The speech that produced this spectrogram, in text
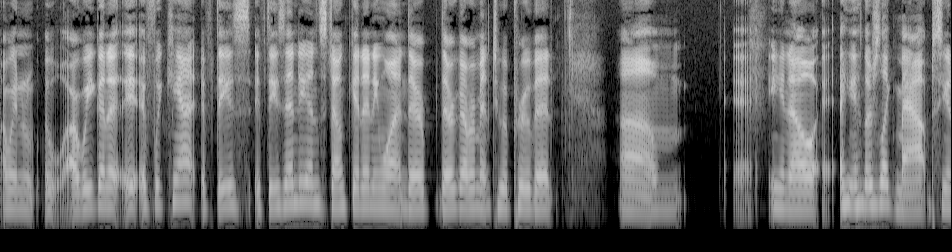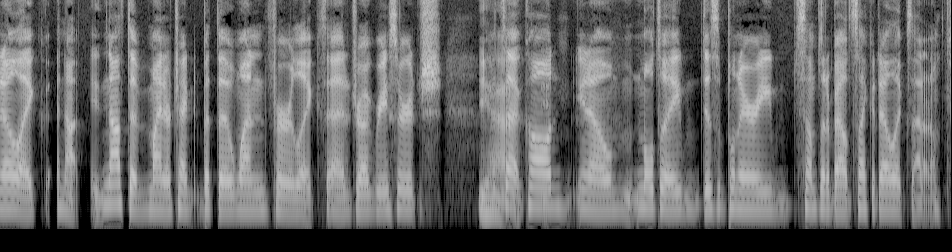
I mean, are we gonna if we can't if these if these Indians don't get anyone their their government to approve it, um, you know, there's like maps, you know, like not not the minor tract, but the one for like the drug research. Yeah. What's that called? You know, multidisciplinary something about psychedelics. I don't know.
